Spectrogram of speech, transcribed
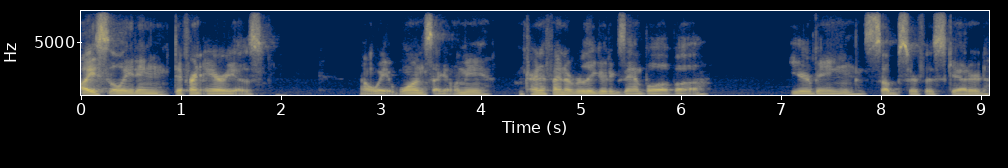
isolating different areas. Now, wait one second. Let me. I'm trying to find a really good example of a ear being subsurface scattered.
